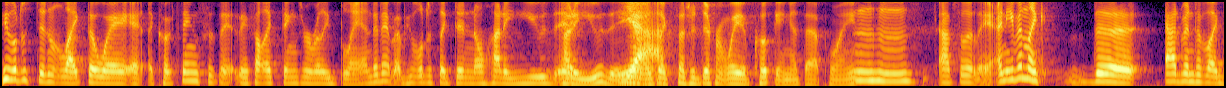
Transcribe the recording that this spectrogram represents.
people just didn't like the way it like, cooked things because they, they felt like things were really bland in it, but people just like didn't know how to use it. How to use it. Yeah. Yeah. It's like such a different way of cooking at that point. Mm-hmm. Absolutely. And even like the advent of like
